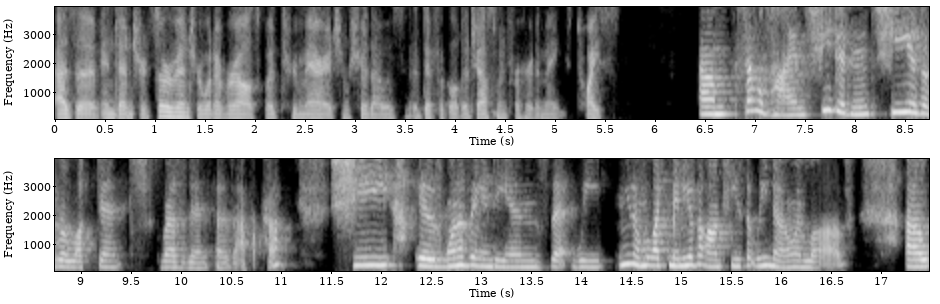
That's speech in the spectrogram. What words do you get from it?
as a indentured servant or whatever else, but through marriage, I'm sure that was a difficult adjustment for her to make twice. Um, several times. She didn't. She is a reluctant resident of Africa. She is one of the Indians that we, you know, like many of the aunties that we know and love, uh,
